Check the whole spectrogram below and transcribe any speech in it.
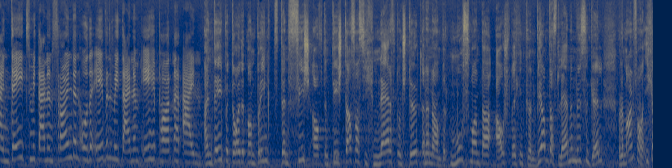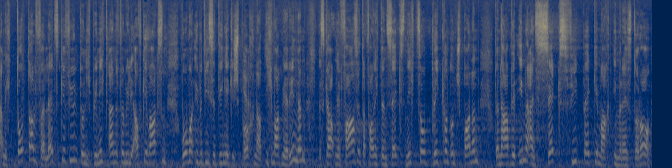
ein Date mit deinen Freunden oder eben mit deinem Ehepartner ein. Ein Date bedeutet, man bringt den Fisch auf den Tisch. Das, was sich nervt und stört aneinander, muss man da aussprechen können. Wir haben das lernen müssen, gell? Und am Anfang, ich habe mich total verletzt gefühlt und ich bin nicht in einer Familie aufgewachsen, wo man über diese Dinge gesprochen ja. hat. Ich mag mich erinnern, es gab eine Phase, da fand ich den Sex nicht so prickelnd und spannend. Dann haben wir immer ein Sex-Feedback gemacht im Restaurant.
